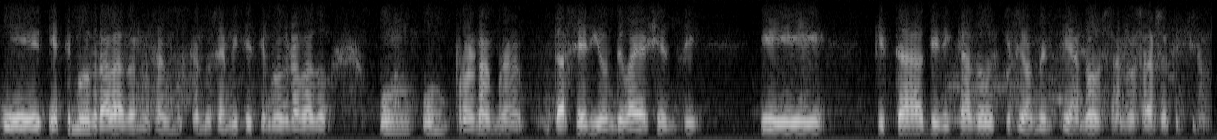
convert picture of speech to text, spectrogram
e, eh, e, e temos grabado, non sabemos cando se emite, temos grabado un, un programa da serie onde vai a xente eh, que está dedicado exclusivamente a nós, a nosa asociación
